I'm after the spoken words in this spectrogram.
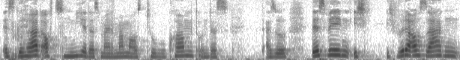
es gehört auch zu mir, dass meine Mama aus Togo kommt und das, also deswegen, ich, ich würde auch sagen,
